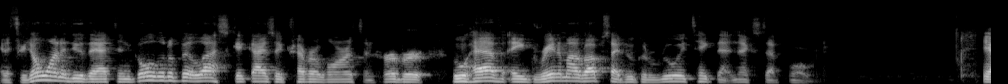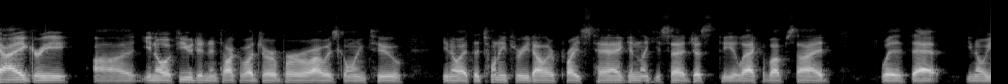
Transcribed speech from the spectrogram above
And if you don't want to do that, then go a little bit less. Get guys like Trevor Lawrence and Herbert who have a great amount of upside who could really take that next step forward. Yeah, I agree. Uh, you know, if you didn't talk about Joe Burrow, I was going to, you know, at the $23 price tag. And like you said, just the lack of upside with that, you know,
